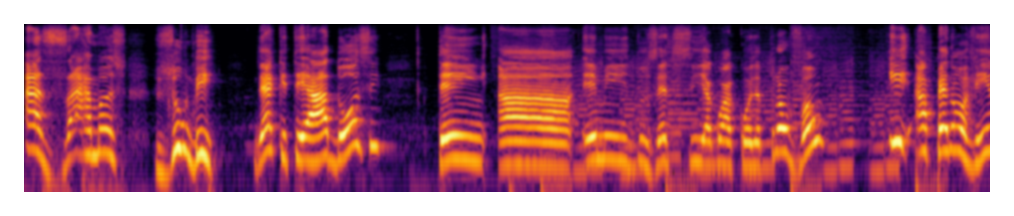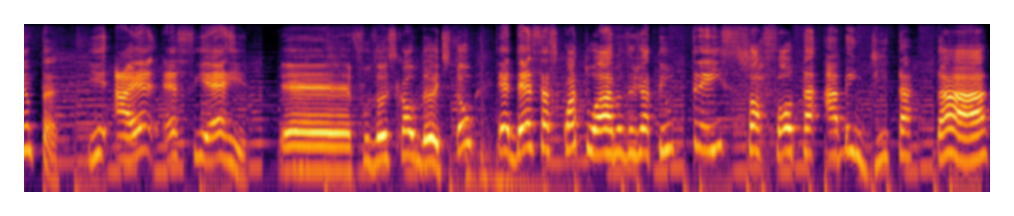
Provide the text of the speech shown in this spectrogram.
as armas zumbi né? Que tem a A12, tem a M200 e alguma coisa Trovão e a P90 e a ESR é, fusão escaldante. Então, é dessas quatro armas eu já tenho três, só falta a bendita da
